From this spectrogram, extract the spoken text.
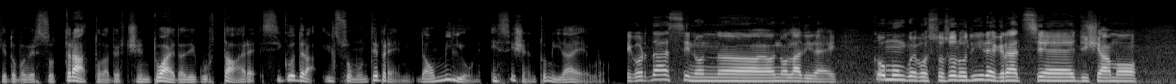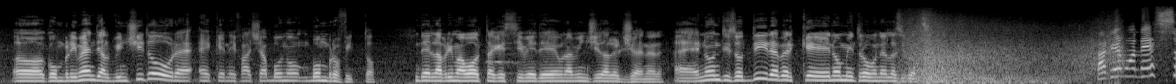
che dopo aver sottratto la percentuale da decurtare si godrà il suo montepremi da 1.600.000 euro. Ricordassi non, eh, non, la direi. Comunque posso solo dire grazie, diciamo, uh, complimenti al vincitore e che ne faccia buon, buon profitto. È la prima volta che si vede una vincita del genere. Eh, non ti so dire perché non mi trovo nella situazione. Parliamo adesso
